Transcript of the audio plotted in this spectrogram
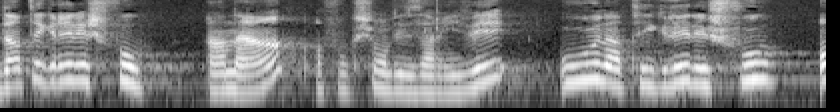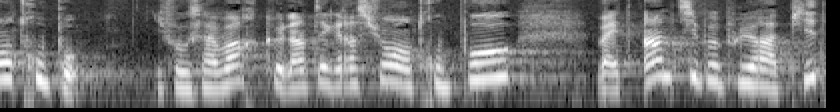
d'intégrer les chevaux un à un, en fonction des arrivées, ou d'intégrer les chevaux en troupeau. Il faut savoir que l'intégration en troupeau va être un petit peu plus rapide.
